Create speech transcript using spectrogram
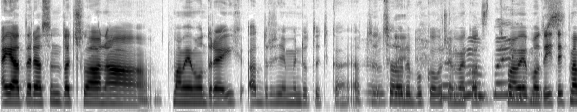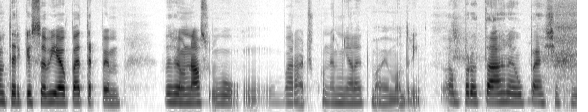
A já teda jsem tačla na tmavě modrých a držím mi do teďka. Já to celou dobu kouřím jako tmavě modrý. Teď mám tyrkysový a úplně trpím. Protože u nás u, u baráčku neměli tmavě modrý. Tam protáhne úplně všechno.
